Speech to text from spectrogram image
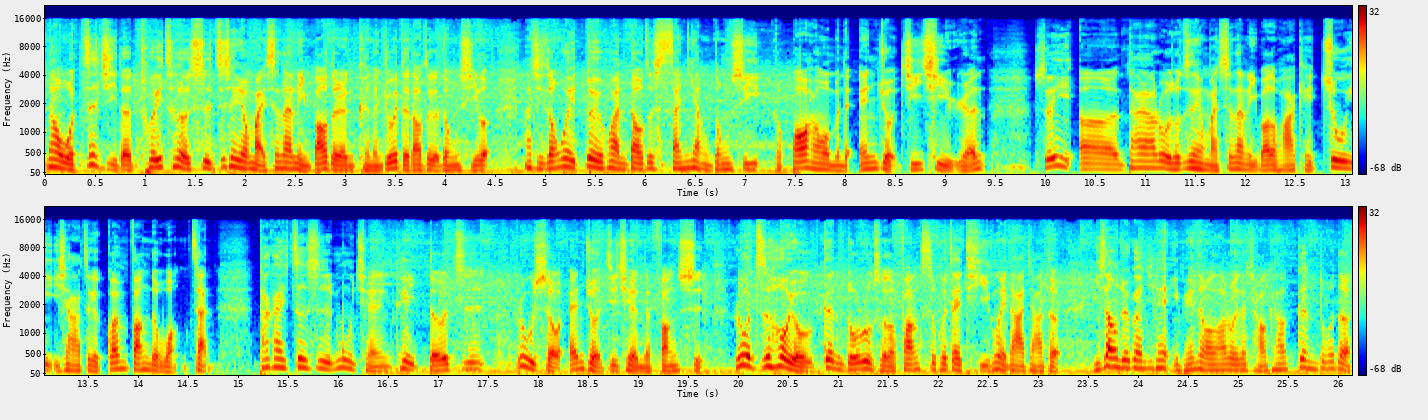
那我自己的推测是，之前有买圣诞礼包的人，可能就会得到这个东西了。那其中会兑换到这三样东西，有包含我们的 Android 机器人。所以，呃，大家如果说之前有买圣诞礼包的话，可以注意一下这个官方的网站。大概这是目前可以得知入手 Android 机器人的方式。如果之后有更多入手的方式，会再提供给大家的。以上就是关于今天影片内容啦。如果在想要看到更多的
